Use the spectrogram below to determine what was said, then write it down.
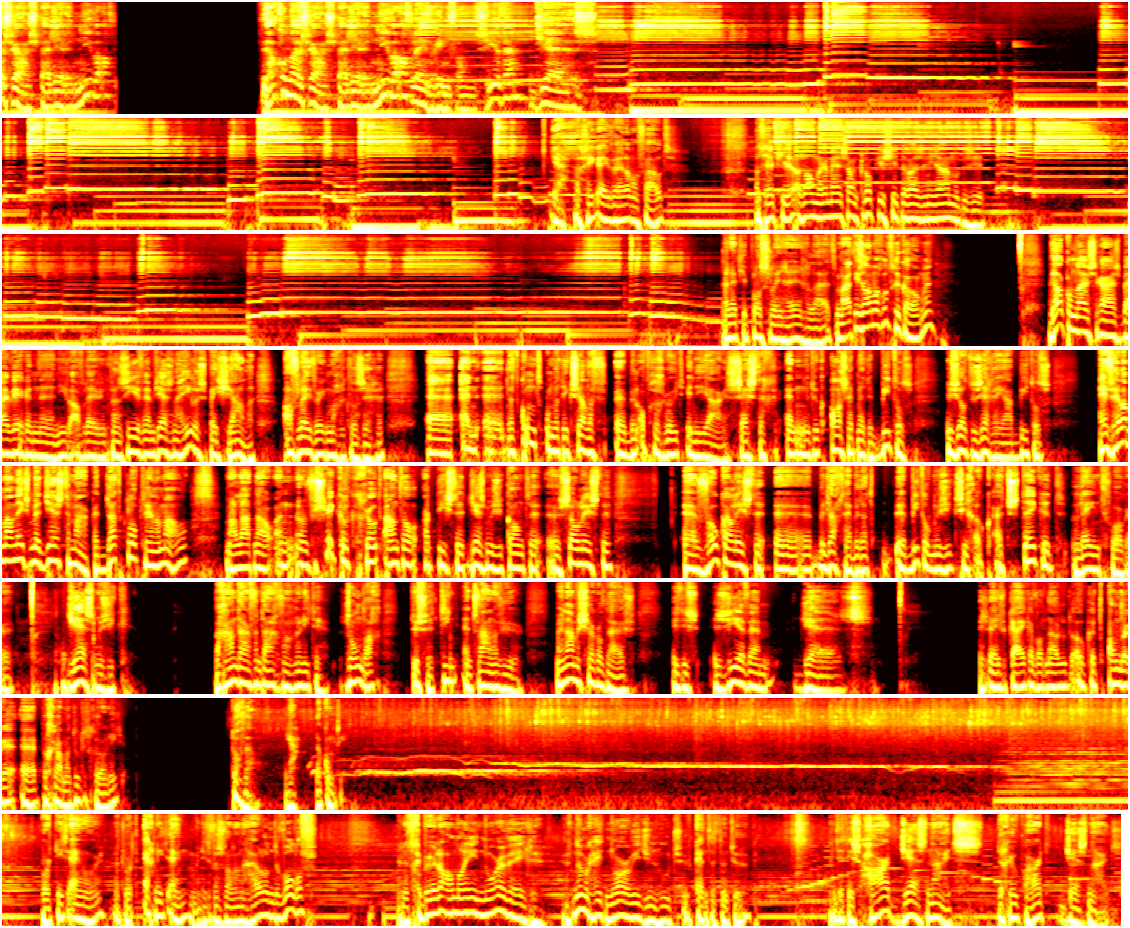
Luisteraars bij weer een nieuwe aflevering. Welkom luisteraars bij weer een nieuwe aflevering van ZFM Jazz. Ja, dat ging even helemaal fout. Wat heb je als andere mensen aan knopjes zitten waar ze niet aan moeten zitten? Heb je plotseling geen geluid. Maar het is allemaal goed gekomen. Welkom luisteraars bij weer een uh, nieuwe aflevering van ZFM Jazz. Een hele speciale aflevering mag ik wel zeggen. Uh, en uh, dat komt omdat ik zelf ben opgegroeid in de jaren 60. En natuurlijk alles heeft met de Beatles. Je zult u zeggen, ja Beatles heeft helemaal niks met jazz te maken. Dat klopt helemaal. Maar laat nou een, een verschrikkelijk groot aantal artiesten, jazzmuzikanten, solisten uh, vocalisten uh, bedacht hebben... dat uh, Beatle-muziek zich ook uitstekend leent voor jazzmuziek. We gaan daar vandaag van genieten. Zondag tussen 10 en 12 uur. Mijn naam is Charles Duif. Dit is ZFM Jazz. Even kijken, want nou doet ook het andere programma doet het gewoon niet. Toch wel. Ja, daar komt hij. Niet eng hoor. Het wordt echt niet eng. Maar dit was wel een huilende wolf. En het gebeurde allemaal in Noorwegen. Het nummer heet Norwegian Hood. U kent het natuurlijk. En dit is Hard Jazz Nights. De groep Hard Jazz Nights.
